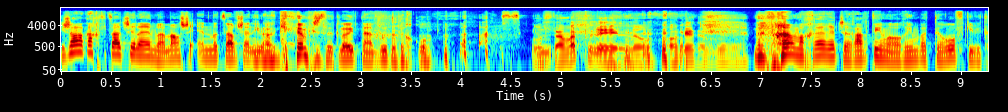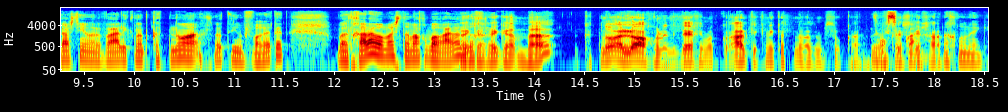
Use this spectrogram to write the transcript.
ישר לקח את הצד שלהם ואמר שאין מצב שאני לא אגיע ושזאת לא התנהגות וכו'. הוא סתם מטריל, נו. אוקיי, תמשיכי. בפעם אחרת שרבתי עם ההורים בטירוף, כי ביקשתי עם הלוואה לקנות קטנוע, זאתי מפרטת, בהתחלה ממש תמך ברעיון, רגע, רגע, מה? קטנוע לא, אנחנו נגדך. אל תקני קטנוע, זה מסוכן. זה אוקיי, מסוכן. אנחנו נגד.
